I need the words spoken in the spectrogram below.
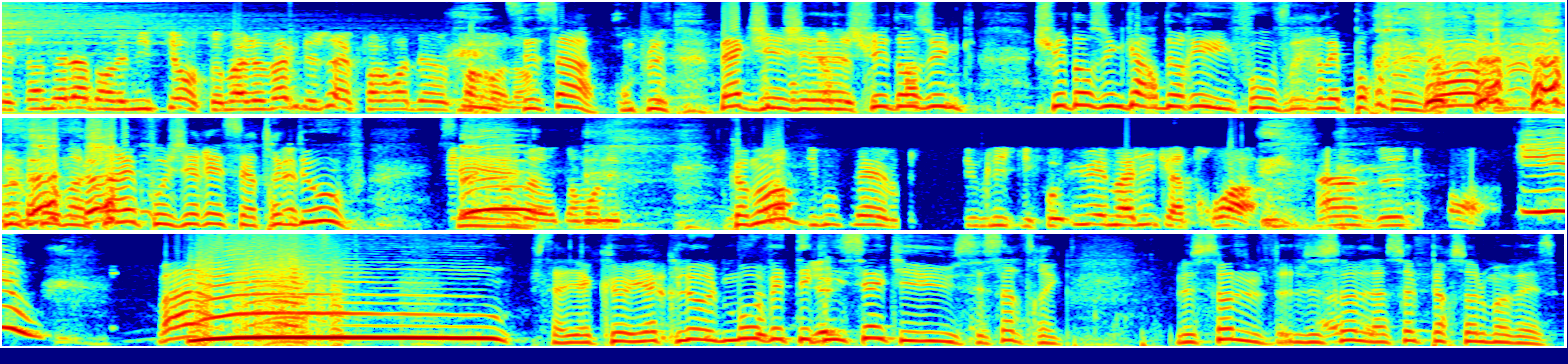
t'es jamais là dans l'émission. Thomas Levac, déjà, il a pas le droit de parole. hein. C'est ça, en plus. Mec, j'ai- j'ai- je suis dans une, je suis dans une garderie. Il faut ouvrir les portes aux gens. il faut machin, il faut gérer. C'est un truc de ouf. Euh, dans mon émission. comment S'il vous plaît, public, il faut huer Malik à 3. 1, 2, 3. Voilà. Ça, y a que, y a que le mauvais technicien qui est eu. C'est ça le truc. Le seul, le seul, la seule personne mauvaise.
